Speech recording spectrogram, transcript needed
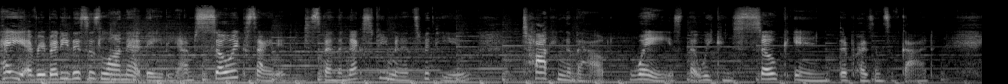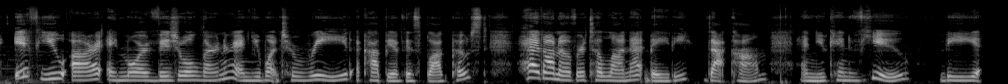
Hey, everybody, this is Lonette Beatty. I'm so excited to spend the next few minutes with you talking about ways that we can soak in the presence of God. If you are a more visual learner and you want to read a copy of this blog post, head on over to lonettebeatty.com and you can view the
